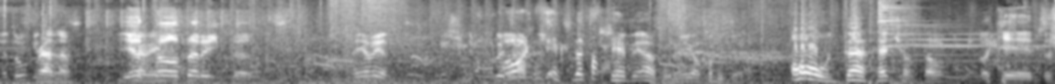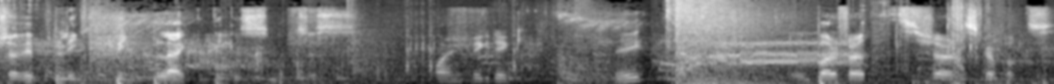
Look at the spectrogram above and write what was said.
Jag dog inte. Random. Jag dödar inte! Nej, jag vet. Åh, extra touch heavy ögonen. Jag kommer dö. Oh, that headshot though. Okej, då kör vi Blink Big Black Dickus Boxes. Oj, Big dick. Nej. Bara för att köra en scrubbox.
